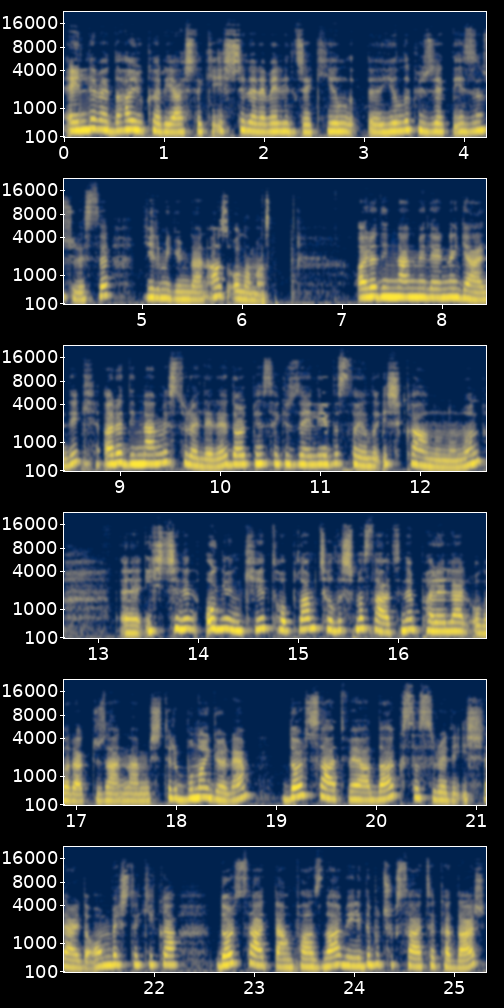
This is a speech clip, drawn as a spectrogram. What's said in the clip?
50 ve daha yukarı yaştaki işçilere verilecek yıl, e, yıllık ücretli izin süresi 20 günden az olamaz. Ara dinlenmelerine geldik. Ara dinlenme süreleri 4857 sayılı iş kanununun e, işçinin o günkü toplam çalışma saatine paralel olarak düzenlenmiştir. Buna göre 4 saat veya daha kısa süreli işlerde 15 dakika, 4 saatten fazla ve 7,5 saate kadar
